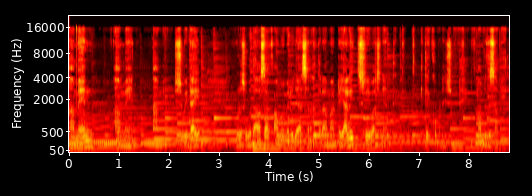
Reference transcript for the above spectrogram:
අමෙන් අමෙන් අමෙන් සුබිටයි ගොඩ සුබදවසක් අම මෙරු දෑසන හතරමට යළිත් ශ්‍රී වචනයන්තෙක් ඉතෙක් කොපට සුටයි අමෘත සමීර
